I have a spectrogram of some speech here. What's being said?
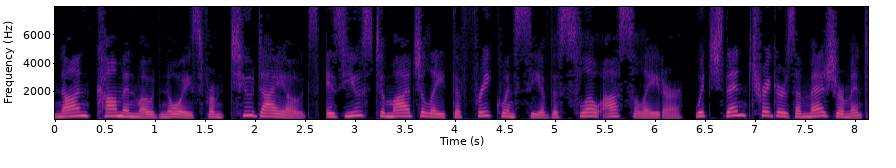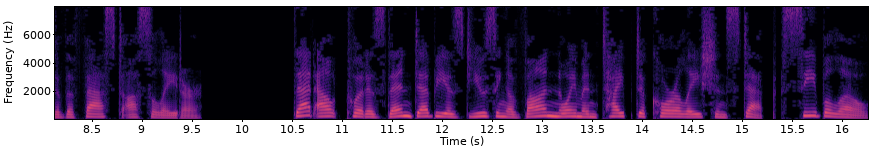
non-common mode noise from two diodes is used to modulate the frequency of the slow oscillator, which then triggers a measurement of the fast oscillator. That output is then debiased using a von Neumann type decorrelation step see below.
